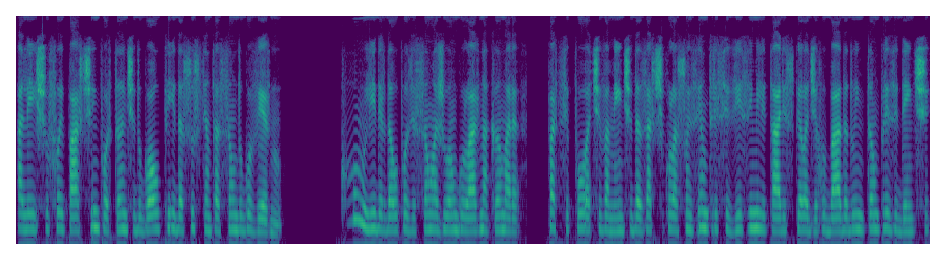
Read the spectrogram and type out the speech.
Aleixo foi parte importante do golpe e da sustentação do governo. Como líder da oposição a João Goulart na Câmara, participou ativamente das articulações entre civis e militares pela derrubada do então presidente,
